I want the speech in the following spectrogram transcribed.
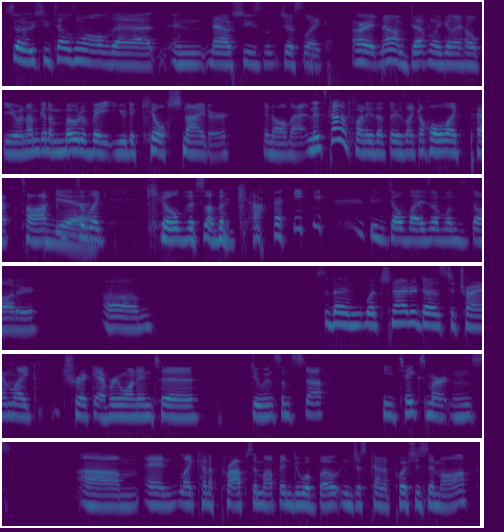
so she tells him all that, and now she's just like, "All right, now I'm definitely gonna help you, and I'm gonna motivate you to kill Schneider and all that." And it's kind of funny that there's like a whole like pep talk Yeah. to like kill this other guy being told by someone's daughter. Um. So then, what Schneider does to try and like trick everyone into doing some stuff, he takes Mertens, um, and like kind of props him up into a boat and just kind of pushes him off,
